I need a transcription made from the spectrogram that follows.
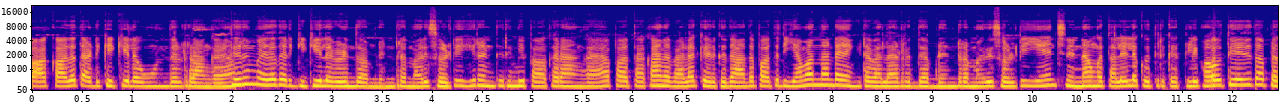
பார்க்காத தடுக்கி கீழே ஊந்துடுறாங்க திரும்ப எதை தடுக்கி கீழே விழுந்தோம் அப்படின்ற மாதிரி சொல்லிட்டு ஹீரன் திரும்பி பார்க்குறாங்க. பார்த்தாக்கா அந்த விளக்கு இருக்குது. அதை பார்த்துட்டு எவன் தாண்டா என்கிட்ட விளையாடுறது அப்படின்ற மாதிரி சொல்லிட்டு ஏஞ்சி நின்று அவங்க தலையில் குத்திருக்க கிளிப் அவுத்து எதிர்த்தாப்புல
